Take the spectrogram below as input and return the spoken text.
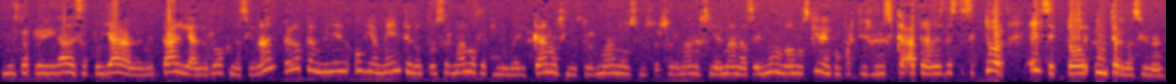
nuestra prioridad es apoyar al metal y al rock nacional, pero también, obviamente, nuestros hermanos latinoamericanos y nuestros hermanos, nuestros hermanos y hermanas del mundo nos quieren compartir música a través de este sector, el sector internacional.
